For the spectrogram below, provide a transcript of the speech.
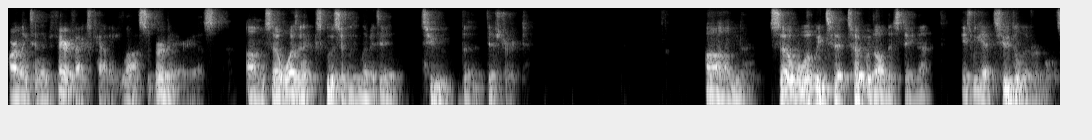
Arlington and Fairfax County, a lot of suburban areas. Um, so it wasn't exclusively limited to the district. Um, so what we took with all this data is we had two deliverables.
